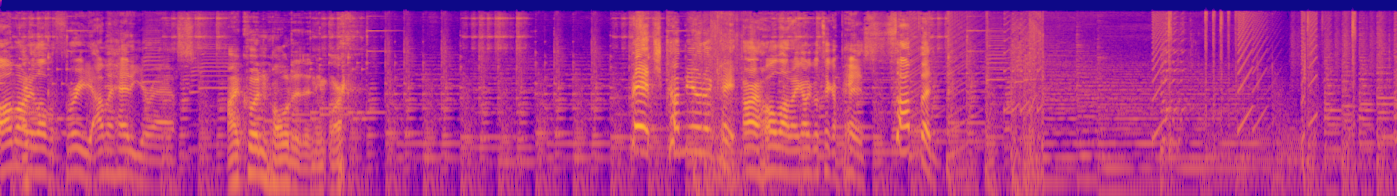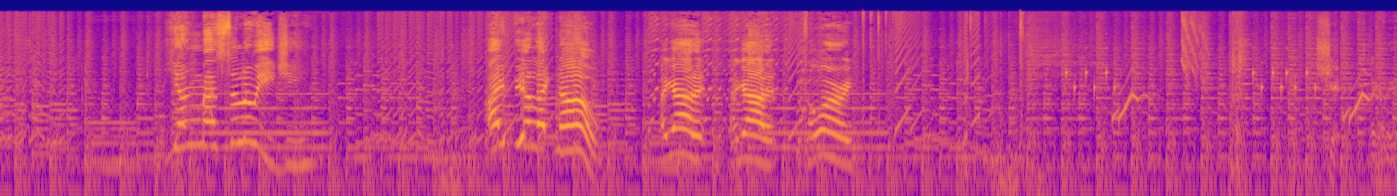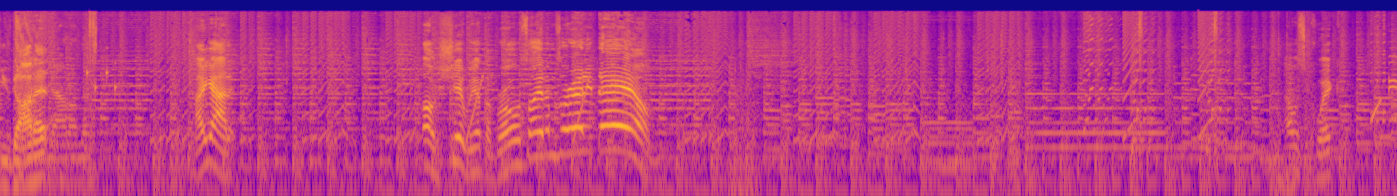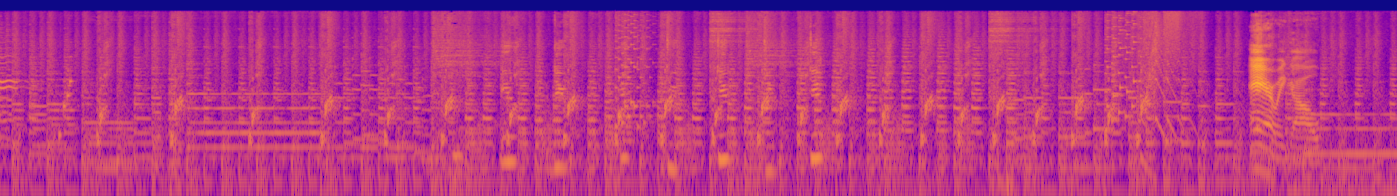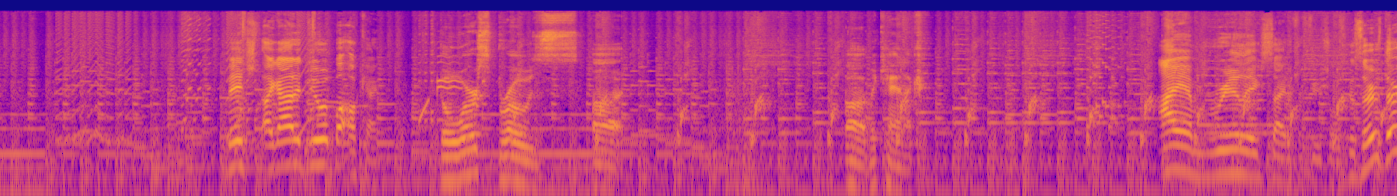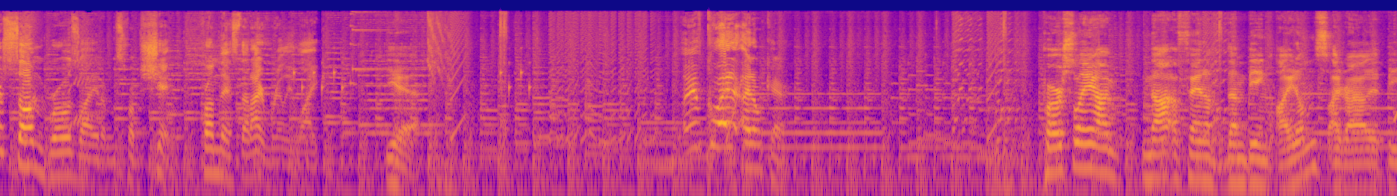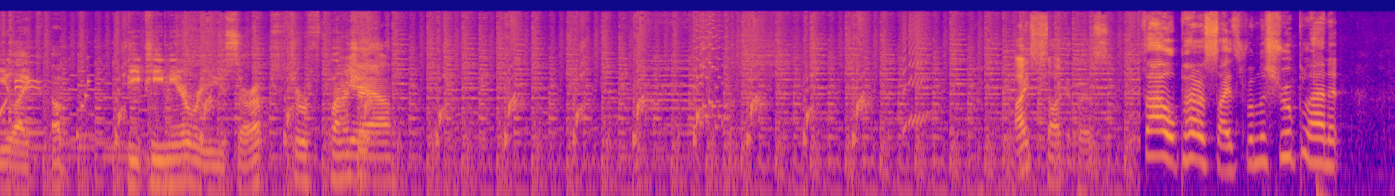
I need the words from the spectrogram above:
Oh, I'm already level 3. I'm ahead of your ass. I couldn't hold it anymore. Bitch, communicate! Alright, hold on. I gotta go take a piss. Something! Young Master Luigi! I feel like no! I got it. I got it. Don't worry. Shit. I gotta get You got it? I got it. Oh shit, we got the bronze items already? Damn! That was quick. There we go. Bitch, I gotta do it, but okay. The worst bros, uh, uh, mechanic. I am really excited for future because there's there's some bros items from shit from this that I really like. Yeah. I have quite. I don't care. Personally, I'm not a fan of them being items. I'd rather it be like a BP meter where you use syrup to replenish it. Yeah. I suck at this. Foul parasites from the Shroob planet,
